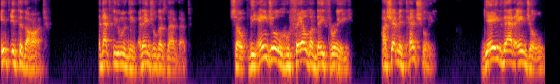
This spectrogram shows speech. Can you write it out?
in, into the heart. And that's the human being. An angel doesn't have that. So the angel who failed on day three, Hashem intentionally gave that angel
